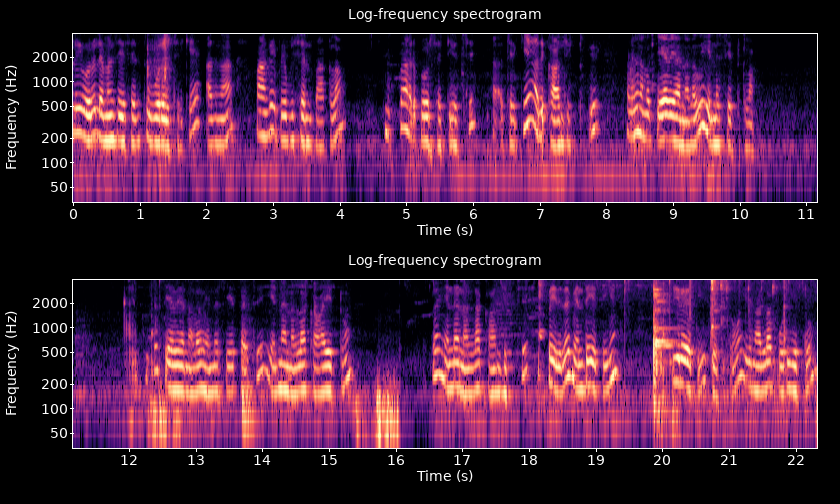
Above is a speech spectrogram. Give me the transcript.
புளி ஒரு லெமன் சைஸ் எடுத்து ஊற வச்சுருக்கேன். அதனால் வாங்க இப்போ எப்படி செய்யணும்னு பார்க்கலாம். இப்போ அடுப்பில் ஒரு சட்டி வச்சு வச்சுருக்கேன். அது காஞ்சிகிட்ருக்கு அதில் நம்ம தேவையான அளவு எண்ணெய் சேர்த்துக்கலாம். இப்போ தேவையான அளவு எண்ணெய் சேர்த்தாச்சு. எண்ணெய் நல்லா காயட்டும். இப்போ எண்ணெய் நல்லா காஞ்சிருச்சு. இப்போ இதில் வெந்தயத்தையும் சீரகத்தையும் சேர்த்துக்குவோம். இது நல்லா பொரியட்டும்.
